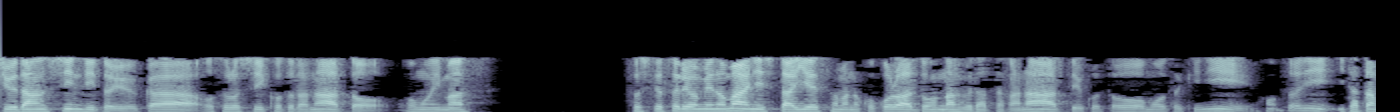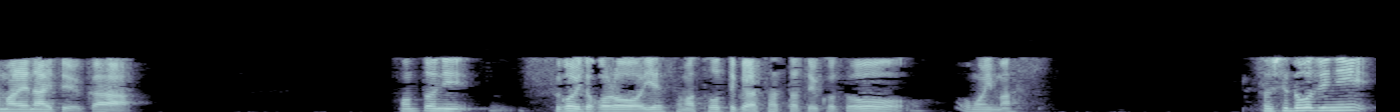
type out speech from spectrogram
集団心理というか、恐ろしいことだなと思います。そしてそれを目の前にしたイエス様の心はどんな風だったかなということを思うときに、本当にいたたまれないというか、本当にすごいところをイエス様は通ってくださったということを思います。そして同時に、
